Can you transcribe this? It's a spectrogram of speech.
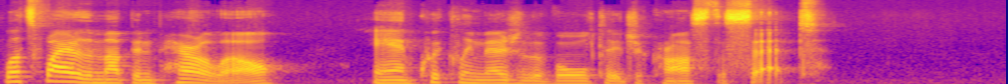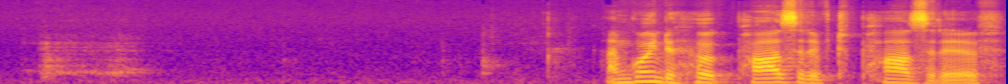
Let's wire them up in parallel and quickly measure the voltage across the set. I'm going to hook positive to positive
